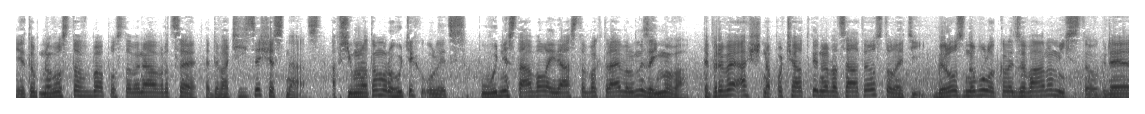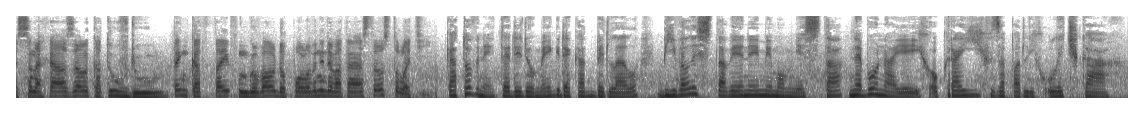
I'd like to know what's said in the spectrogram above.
Je to novostavba postavená v roce 2016 a přímo na tom rohu těch ulic původně stávala jiná stavba, která je velmi zajímavá. Teprve až na počátku 20. století bylo znovu lokalizováno místo, kde se nacházel Katův dům. Ten kat tady fungoval do poloviny 19. století. Katovny, tedy domy, kde kat bydlel, bývaly stavěny mimo města nebo na jejich okrajích v zapadlých uličkách.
